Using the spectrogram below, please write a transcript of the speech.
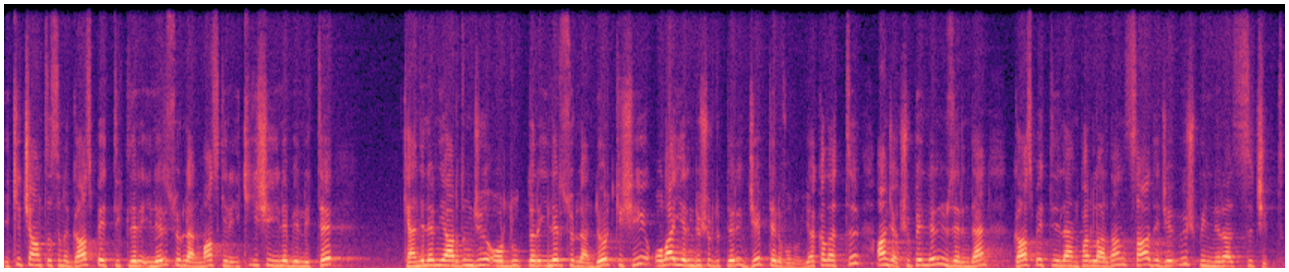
iki çantasını gasp ettikleri ileri sürülen maskeli iki kişi ile birlikte kendilerini yardımcı oldukları ileri sürülen 4 kişiyi olay yerine düşürdükleri cep telefonu yakalattı. Ancak şüphelilerin üzerinden gasp edilen paralardan sadece 3 bin lirası çıktı.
